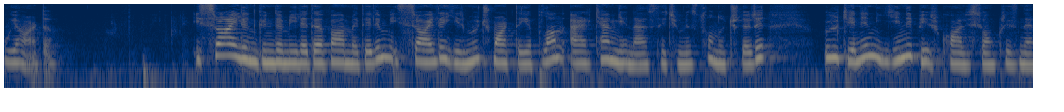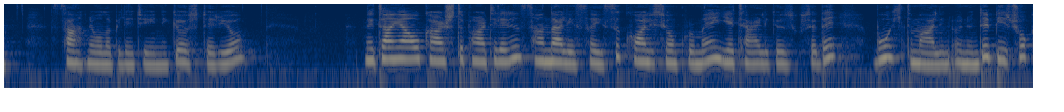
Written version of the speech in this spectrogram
uyardı. İsrail'in gündemiyle devam edelim. İsrail'de 23 Mart'ta yapılan erken genel seçimin sonuçları ülkenin yeni bir koalisyon krizine sahne olabileceğini gösteriyor. Netanyahu karşıtı partilerin sandalye sayısı koalisyon kurmaya yeterli gözükse de bu ihtimalin önünde birçok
